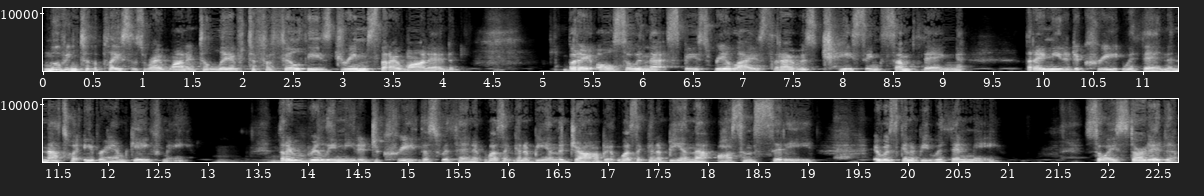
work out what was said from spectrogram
moving to the places where i wanted to live to fulfill these dreams that i wanted. But i also in that space realized that i was chasing something that i needed to create within and that's what abraham gave me. Mm-hmm. that i really needed to create this within. It wasn't going to be in the job. It wasn't going to be in that awesome city. It was going to be within me. So i started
